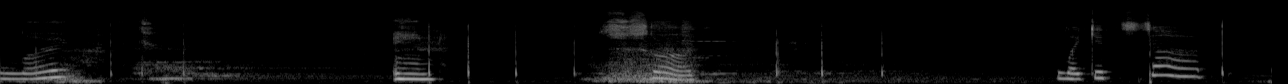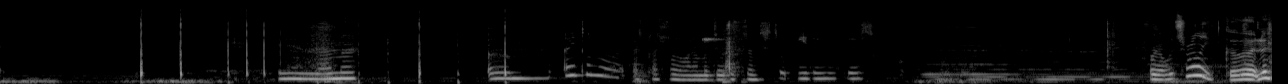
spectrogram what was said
Like and sub. Like it sub. And I'm a, um, I don't know especially when I'm do because I'm still eating this. Well, it's really good.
